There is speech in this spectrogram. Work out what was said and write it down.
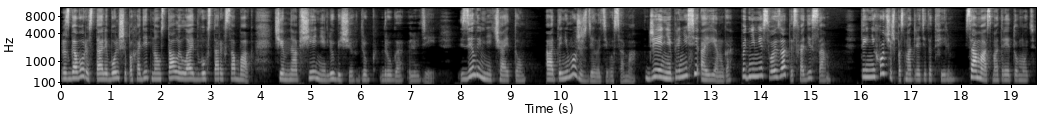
Разговоры стали больше походить на усталый лай двух старых собак, чем на общение любящих друг друга людей. «Сделай мне чай, Том», а ты не можешь сделать его сама. Дженни, принеси Айвенга. Подними свой зад и сходи сам. Ты не хочешь посмотреть этот фильм? Сама смотри эту муть.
